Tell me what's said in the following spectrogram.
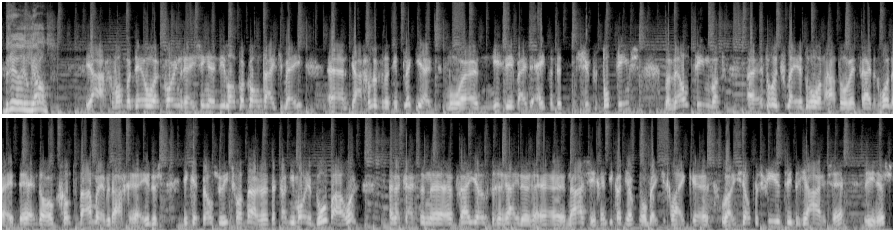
Briljant. Ja, gewoon met deel eh, coin racing en die lopen ook al een tijdje mee. Ja, gelukkig dat hij een plekje heeft. Maar eh, niet weer bij de, een van de super topteams, maar wel een team wat eh, het verleden toch een aantal wedstrijden gewonnen heeft. Hè, en daar ook grote namen hebben daar gereden. Dus ik heb wel zoiets van, nou, daar, kan hij mooi op doorbouwen. En dan krijgt een, vrij jeugdige rijder na zich. En die kan hij ook nog een beetje gelijk, hoewel hij zelf pas 24 jaar is, hè, Rinus.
